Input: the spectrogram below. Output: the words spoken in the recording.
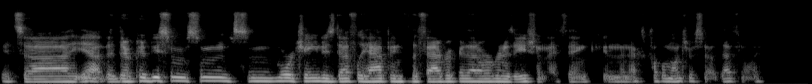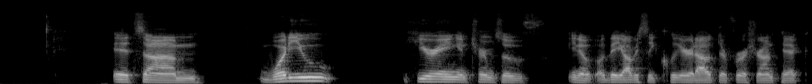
it's uh yeah, there could be some some some more changes definitely happening to the fabric of that organization. I think in the next couple months or so, definitely. It's um, what are you hearing in terms of you know they obviously cleared out their first round pick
